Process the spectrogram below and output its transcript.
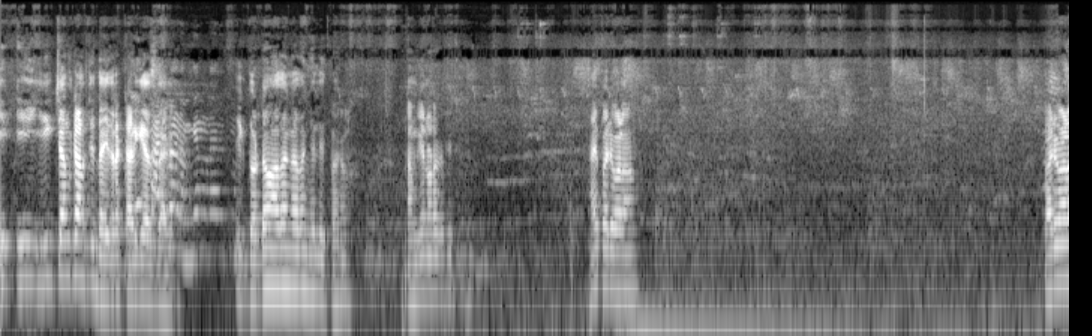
ಈಗ ಈಗ ಈಗ ಚಂದ ಕಾಣ್ತಿದ್ದ ಇದ್ರ ಕಡಿಗೆ ಹಚ್ಚಿದಾಗ ಈಗ ದೊಡ್ಡವ ಆದಂಗ ಆದಂಗ ಎಲ್ಲಿ ಪರಿವಾಳ ನಮ್ಗೆ ನೋಡಕತ್ತಿತ್ತು ಹಾಯ್ ಪರಿವಾಳ. ಪರಿವಾಳ?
